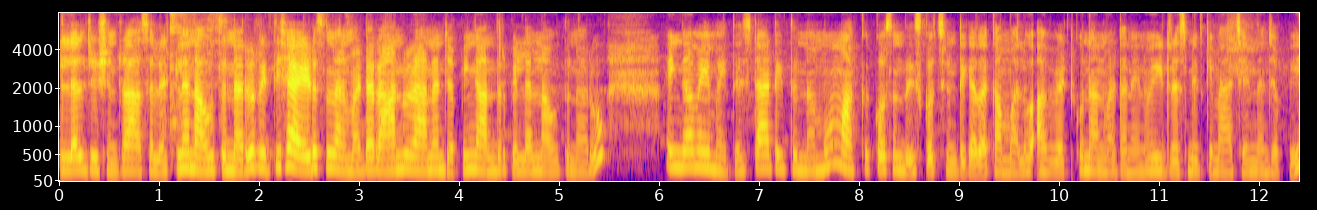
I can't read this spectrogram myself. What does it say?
పిల్లలు చూసినరా అసలు ఎట్లా నవ్వుతున్నారు? రితిష ఏడుస్తుంది అనమాట రాను రానని చెప్పి ఇంకా అందరు పిల్లలు నవ్వుతున్నారు. ఇంకా మేమైతే స్టార్ట్ అవుతున్నాము. మా అక్క కోసం తీసుకొచ్చి ఉంటాయి కదా కమ్మలు. అవి పెట్టుకున్నాను అనమాట నేను. ఈ డ్రెస్ మీదకి మ్యాచ్ అయిందని చెప్పి.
